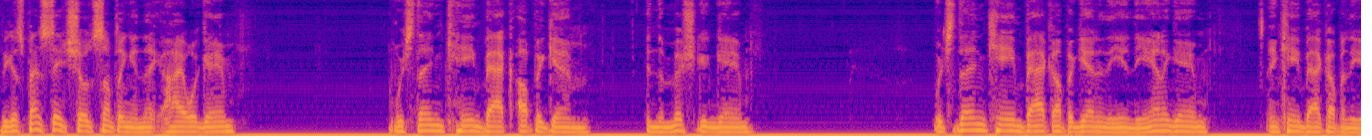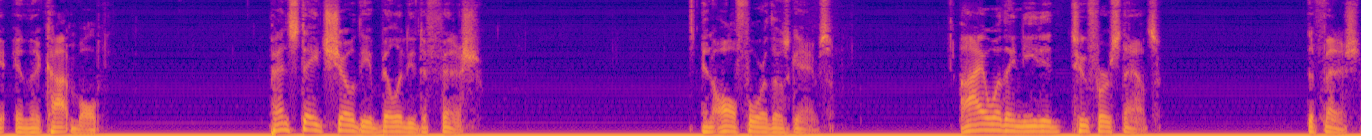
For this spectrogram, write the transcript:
because Penn State showed something in the Iowa game, which then came back up again in the Michigan game, which then came back up again in the Indiana game, and came back up in the in the Cotton Bowl. Penn State showed the ability to finish in all four of those games. Iowa, they needed two first downs to finish.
